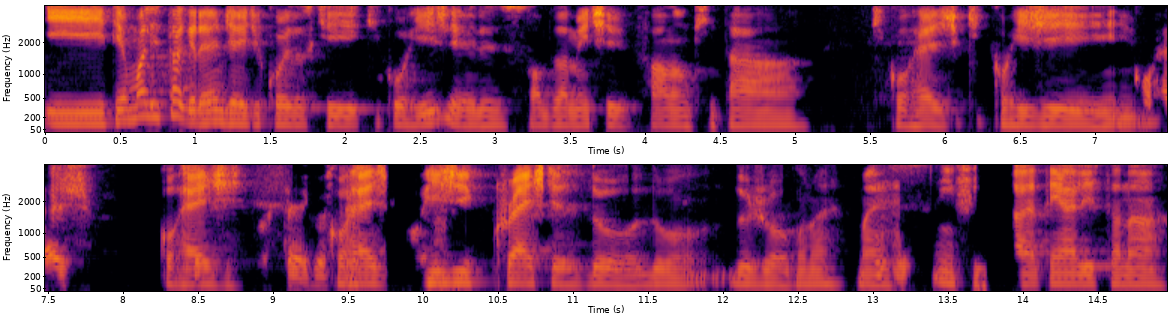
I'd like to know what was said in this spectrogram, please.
e tem uma lista grande aí de coisas que, que corrige. Eles obviamente falam que tá que corrige, que corrige, Correge. corrige, Gostei, gostei. corrige, corrige crashes do, do, do jogo, né? Mas, enfim, tá- tem a lista na,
